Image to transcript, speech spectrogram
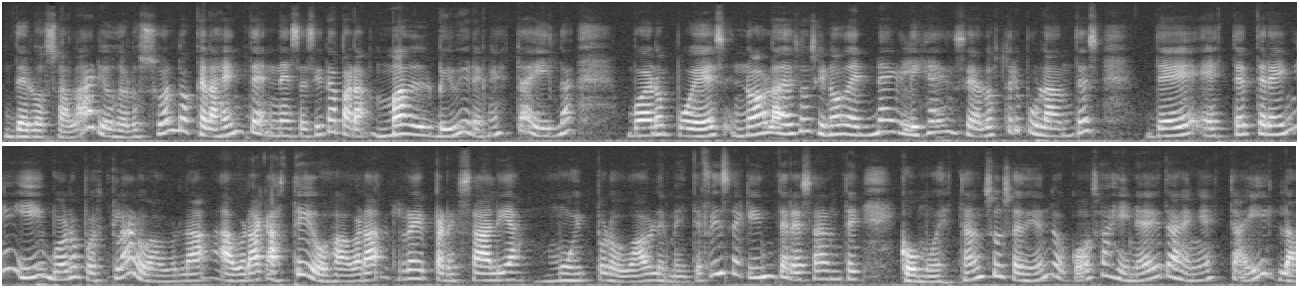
de los salarios, de los sueldos que la gente necesita para mal vivir en esta isla. Bueno, pues no habla de eso, sino de negligencia de los tripulantes de este tren y bueno, pues claro, habrá, habrá castigos, habrá represalias muy probablemente. Fíjense qué interesante cómo están sucediendo cosas inéditas en esta isla.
